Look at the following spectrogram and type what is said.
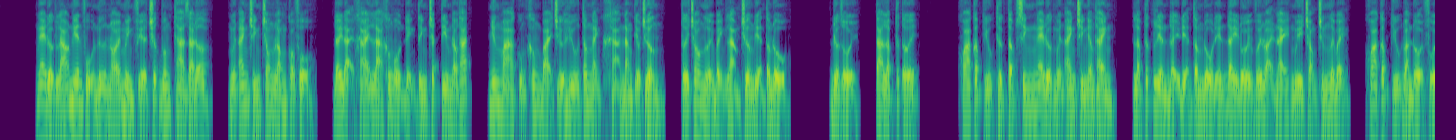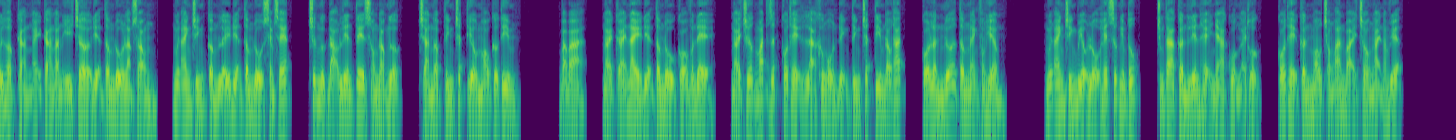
Nghe được lão niên phụ nữ nói mình phía trước buông tha giá đỡ, nguyễn anh chính trong lòng có phổ, đây đại khái là không ổn định tính chất tim đau thắt, nhưng mà cũng không bài trừ hữu tâm ngạnh khả năng tiểu trường, tới cho người bệnh làm trương điện tâm đồ. Được rồi, ta lập tức tới. Khoa cấp cứu thực tập sinh nghe được nguyễn anh chính âm thanh, lập tức liền đẩy điện tâm đồ đến đây đối với loại này nguy trọng chứng người bệnh. Khoa cấp cứu đoàn đội phối hợp càng ngày càng ăn ý chờ điện tâm đồ làm xong, nguyễn anh chính cầm lấy điện tâm đồ xem xét, trước ngực đạo liên tê sóng đảo ngược, tràn ngập tính chất thiếu máu cơ tim bà bà, ngài cái này điện tâm đồ có vấn đề, ngài trước mắt rất có thể là không ổn định tính chất tim đau thắt, có lần nữa tâm lạnh phong hiểm. Nguyễn anh chính biểu lộ hết sức nghiêm túc, chúng ta cần liên hệ nhà của ngài thuộc, có thể cần mau chóng an bài cho ngài nằm viện.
